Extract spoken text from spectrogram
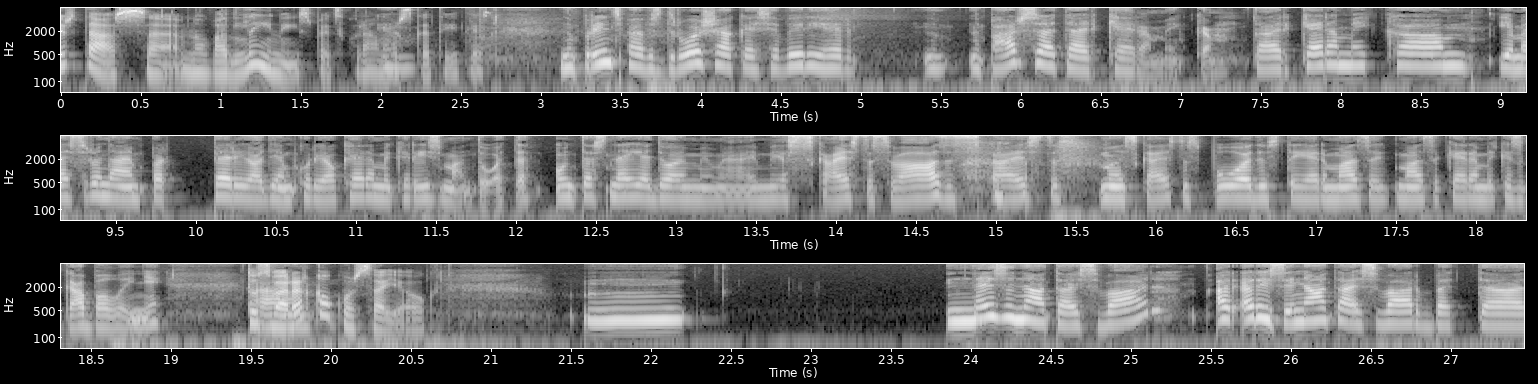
ir tās nu, vadlīnijas, pēc kurām Jā. var skatīties? Nu, principā visdrošākais jau ir, ja ir pārsvarā tā ir keramika. Tā ir keramika, ja mēs runājam par periodiem, kur jau keramika ir izmantota. Un tas neiedomājamies skaistas vāzes, skaistus, skaistus podus, tie ir mazi, mazi keramikas gabaliņi. Tas var um, ar kaut ko sajaukt. Mm, nezinātājs var, ar, arī zinātājs var, bet uh,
